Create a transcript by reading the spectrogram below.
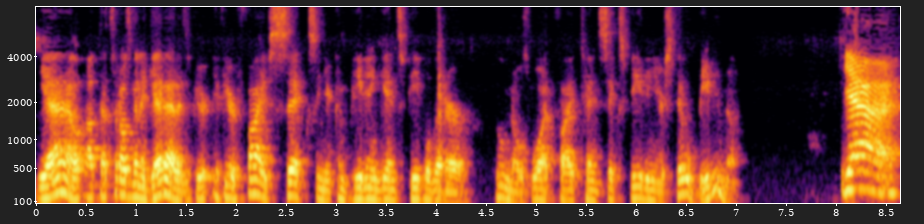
Yeah, uh, that's what I was going to get at. Is if you're if you're five six and you're competing against people that are who knows what five ten six feet and you're still beating them. Yeah,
